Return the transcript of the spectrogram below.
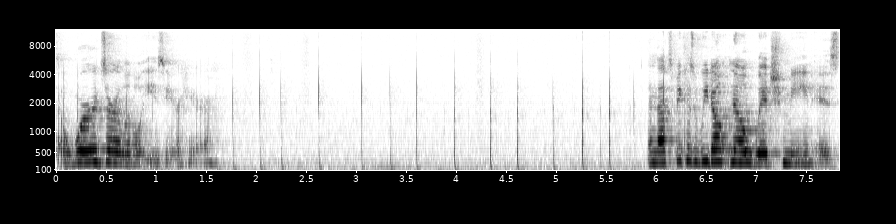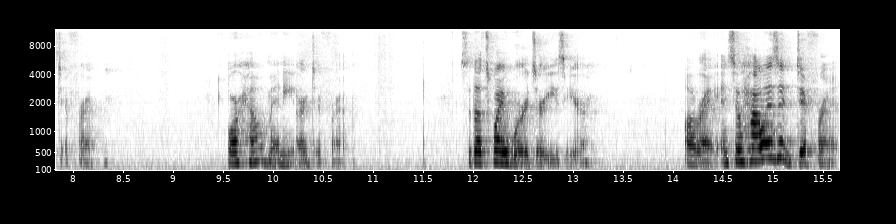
So words are a little easier here. And that's because we don't know which mean is different or how many are different. So that's why words are easier. All right, and so how is it different?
